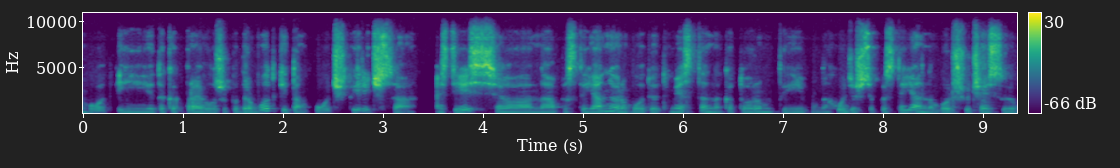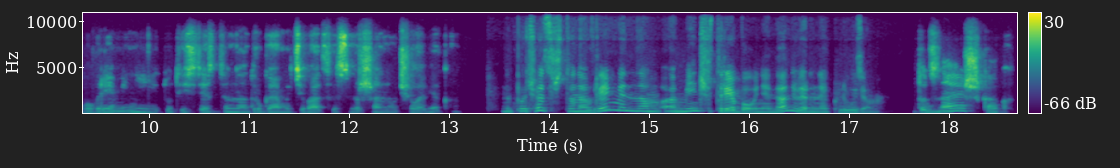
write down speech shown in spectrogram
Вот. И это, как правило, же подработки там по 4 часа. А здесь а, на постоянную работу это место, на котором ты находишься постоянно большую часть своего времени. И тут, естественно, другая мотивация совершенно у человека. Ну, получается, что на временном, а, меньше требований, да, наверное, к людям? Тут знаешь как,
